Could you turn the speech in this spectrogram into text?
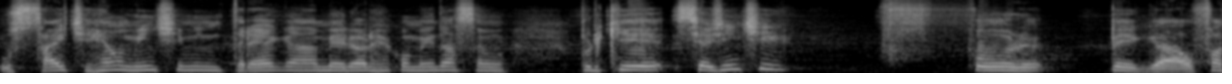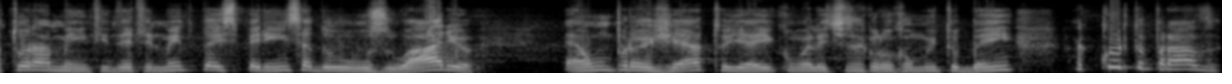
o site realmente me entrega a melhor recomendação. Porque se a gente for pegar o faturamento em detrimento da experiência do usuário, é um projeto, e aí, como a Letícia colocou muito bem, a curto prazo.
